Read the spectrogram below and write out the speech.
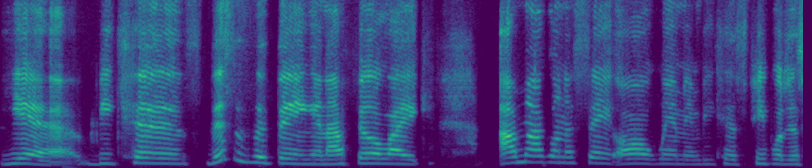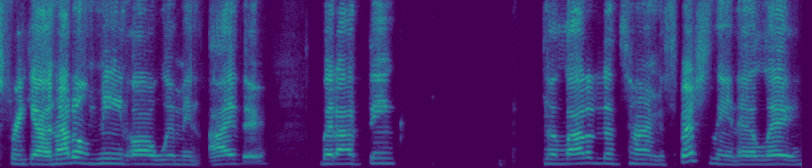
Yeah, because this is the thing, and I feel like I'm not going to say all women because people just freak out, and I don't mean all women either, but I think a lot of the time, especially in LA,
